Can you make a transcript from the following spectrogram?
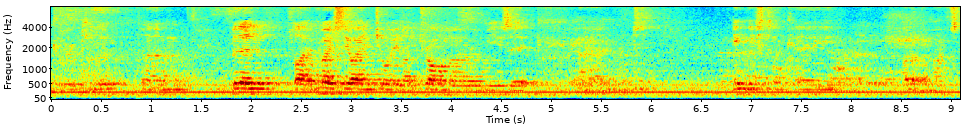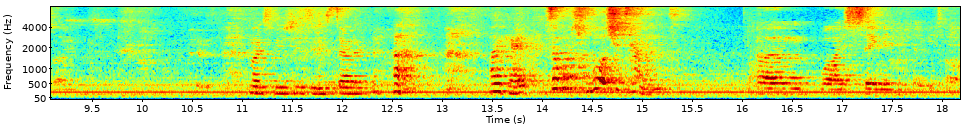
the curriculum. Um, but then, like, mostly I enjoy, like, drama and music, and English is okay. I don't know maths, though. Most musicians don't. okay, so what's, what's your talent? Um, well, I sing and play guitar.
